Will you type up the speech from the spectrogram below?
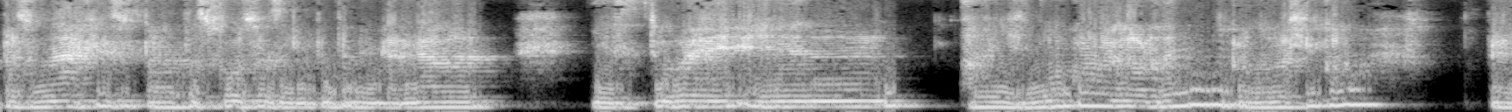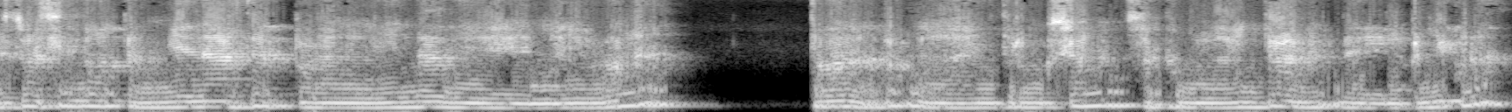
personajes para otras cosas, de repente me encargaban y estuve en, no con el orden cronológico, pero estuve haciendo también arte para la leyenda de La Llorona, toda la, introducción, o sea, como la intro de la película,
